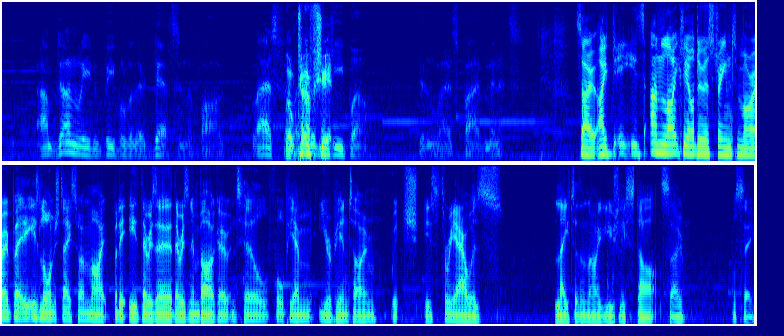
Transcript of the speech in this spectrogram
I'm done leading people to their deaths in the fog. Last Oh, fella tough couldn't shit. Keep up. Didn't last five minutes. So I, it's unlikely I'll do a stream tomorrow, but it is launch day, so I might. But it is, there is a there is an embargo until 4 p.m. European time, which is three hours later than I usually start. So we'll see.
